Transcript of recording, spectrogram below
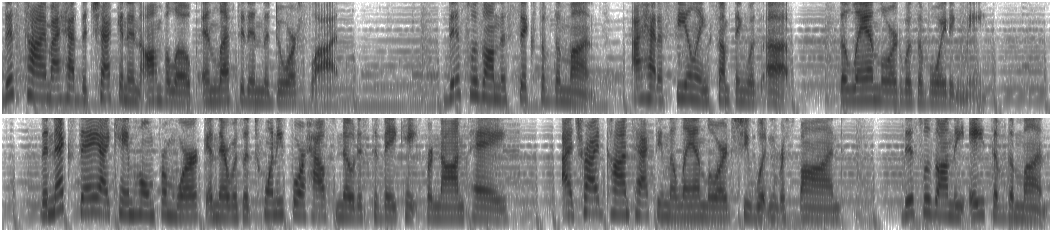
This time I had the check in an envelope and left it in the door slot. This was on the 6th of the month. I had a feeling something was up. The landlord was avoiding me. The next day I came home from work and there was a 24 house notice to vacate for non-pay. I tried contacting the landlord, she wouldn't respond. This was on the 8th of the month.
